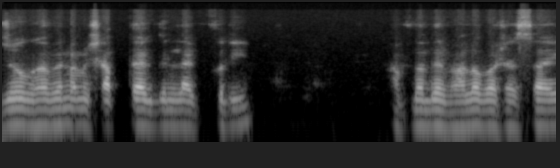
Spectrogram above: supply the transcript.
যোগ হবেন আমি সপ্তাহে একদিন লাইভ করি। আপনাদের ভালোবাসা চাই।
